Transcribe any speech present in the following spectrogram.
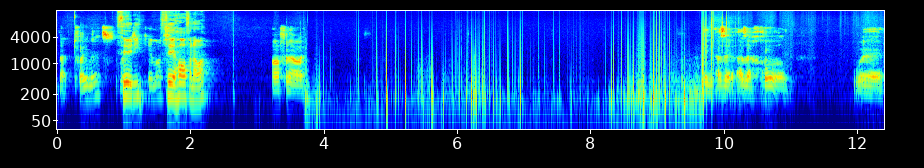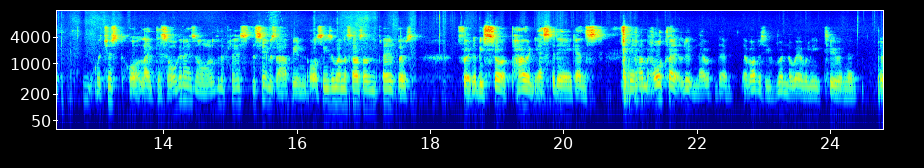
About 20 minutes? 30, 30, half an hour. Half an hour. I think as a, as a whole, we're, we're just all, like disorganised all over the place. The same as they have been all season when Lascelles hasn't played, but for it to be so apparent yesterday against I mean, I'm all credit to Luton. They're, they've obviously run away with League Two, and they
